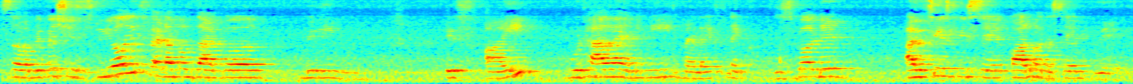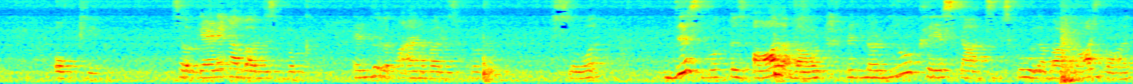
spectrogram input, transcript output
So because she's really fed up of that girl, believe me. If I would have an enemy in my life like this girl did, I would seriously say call her the same way. Okay. So getting about this book into the point about this book. So, this book is all about when a new craze starts in school about dodgeball.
